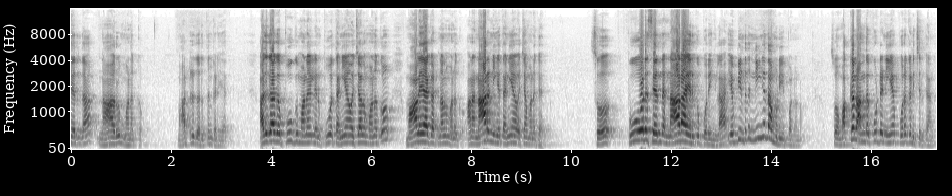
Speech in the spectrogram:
சேர்ந்தா நாரும் மணக்கும். மாற்று கருத்தும் கிடையாது. அதுக்காக பூக்கு மனம் இல்லை பூவை தனியாக வச்சாலும் மணக்கும் மாலையாக கட்டினாலும் மணக்கும். ஆனால் நாரை நீங்கள் தனியாக வச்சா மணக்காது. ஸோ பூவோடு சேர்ந்த நாராக இருக்க போகிறீங்களா எப்படின்றது நீங்கள் தான் முடிவு பண்ணணும். ஸோ மக்கள் அந்த கூட்டணியை புறக்கணிச்சிருக்காங்க.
